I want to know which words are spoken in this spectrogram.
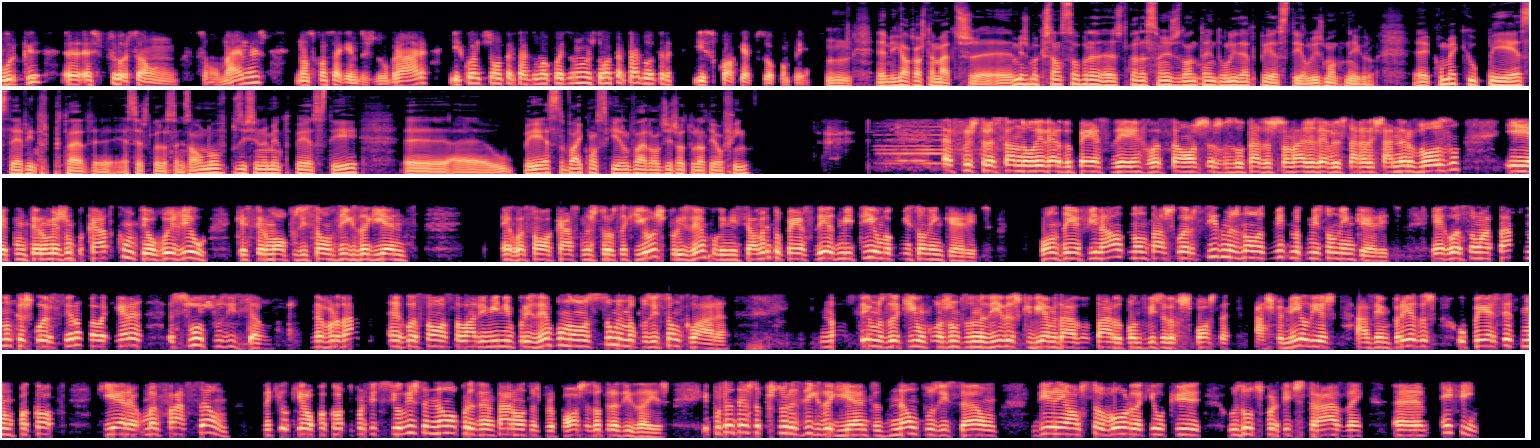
porque uh, as pessoas são, são humanas, não se conseguem desdobrar e quando estão a tratar de uma coisa não estão a tratar de outra. Isso qualquer pessoa compreende. Uhum. Eh, Miguel Costa Matos, eh, a mesma questão sobre as declarações de ontem do líder do PSD, Luís Montenegro. Como é que o PS deve interpretar essas declarações? Há um novo posicionamento do PSD? O PS vai conseguir levar a legislatura até ao fim? A frustração do líder do PSD em relação aos seus resultados das sondagens deve-lhe estar a deixar nervoso e a cometer o mesmo pecado que cometeu o Rui Rio, que é ser uma oposição zigue-zagueante em relação ao caso que nos trouxe aqui hoje, por exemplo, inicialmente o PSD admitia uma comissão de inquérito. Ontem, afinal, não está esclarecido, mas não admite uma comissão de inquérito. Em relação à TAP, nunca esclareceram qual é era a sua posição. Na verdade, em relação ao salário mínimo, por exemplo, não assumem uma posição clara nós temos aqui um conjunto de medidas que viemos a adotar do ponto de vista da resposta às famílias, às empresas. O PSD tinha um pacote que era uma fração daquilo que era o pacote do Partido Socialista, não apresentaram outras propostas, outras ideias. E, portanto, esta postura zigue-zagueante, de não posição, de irem ao sabor daquilo que os outros partidos trazem, uh, enfim,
